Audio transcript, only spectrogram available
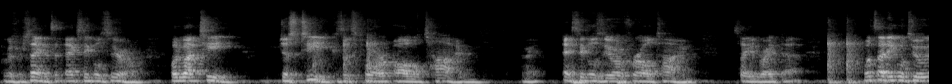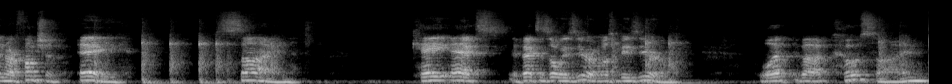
because we're saying it's at X equals zero. What about T? Just T, because it's for all time, right? X equals zero for all time. So you'd write that. What's that equal to in our function? A sine kx, if x is always zero, must be zero. What about cosine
